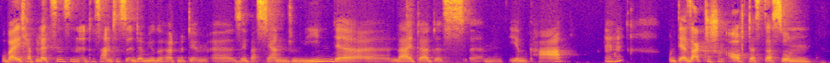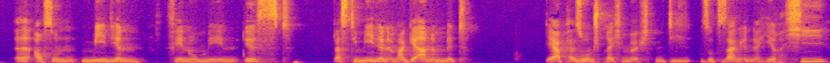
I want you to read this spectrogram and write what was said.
wobei ich habe letztens ein interessantes Interview gehört mit dem äh, Sebastian Julin, der äh, Leiter des ähm, IMK. Mhm. Und der sagte schon auch, dass das so ein äh, auch so ein Medienphänomen ist, dass die Medien immer gerne mit der Person sprechen möchten, die sozusagen in der Hierarchie,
